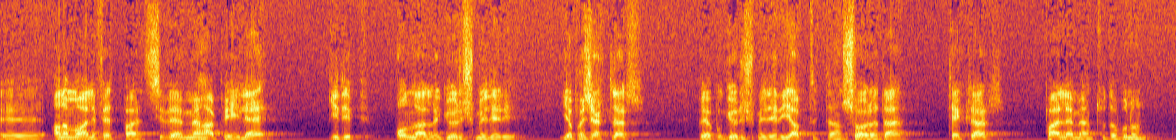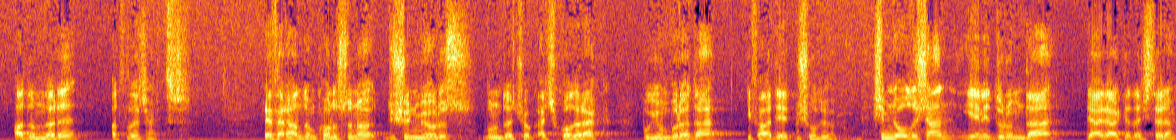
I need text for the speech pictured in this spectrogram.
e, ana muhalefet partisi ve MHP ile gidip onlarla görüşmeleri yapacaklar ve bu görüşmeleri yaptıktan sonra da tekrar parlamentoda bunun adımları atılacaktır. Referandum konusunu düşünmüyoruz. Bunu da çok açık olarak bugün burada ifade etmiş oluyorum. Şimdi oluşan yeni durumda değerli arkadaşlarım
